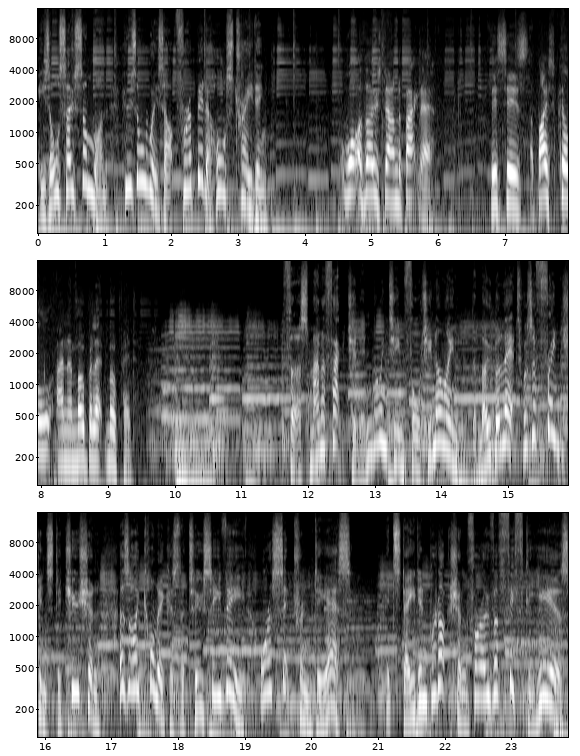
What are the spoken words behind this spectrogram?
He's also someone who's always up for a bit of horse trading. What are those down the back there? This is a bicycle and a Mobylette moped. First manufactured in 1949, the Mobylette was a French institution, as iconic as the 2CV or a Citroën DS. It stayed in production for over 50 years,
